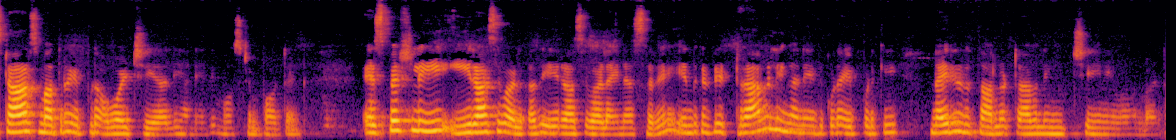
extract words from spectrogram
స్టార్స్ మాత్రం ఎప్పుడు అవాయిడ్ చేయాలి అనేది మోస్ట్ ఇంపార్టెంట్ ఎస్పెషలీ ఈ రాశి వాళ్ళు కాదు ఏ రాశి వాళ్ళు అయినా సరే. ఎందుకంటే ట్రావెలింగ్ అనేది కూడా ఎప్పటికీ నైరుణ తారలో ట్రావెలింగ్ చేయనివ్వనమాట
